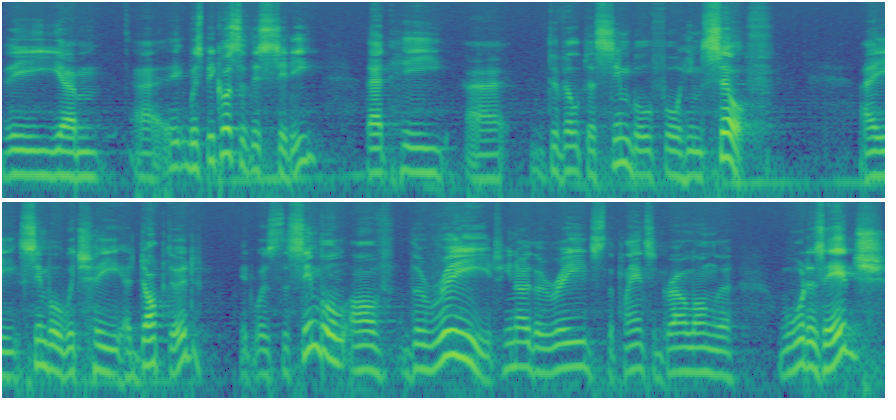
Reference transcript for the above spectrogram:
the. Um, it was because of this city that he uh, developed a symbol for himself, a symbol which he adopted it was the symbol of the reed. You know, the reeds, the plants that grow along the water's edge.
